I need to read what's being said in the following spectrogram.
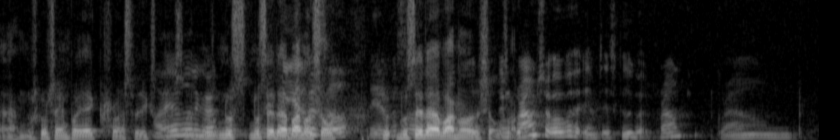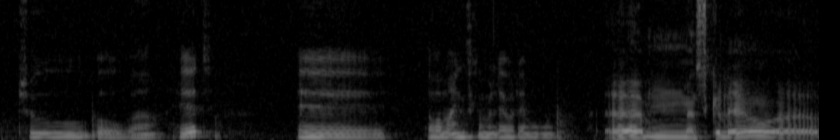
ja, nu skal du tænke på, at jeg er ikke CrossFit-ekspert, så nu, nu, nu sætter jeg bare noget sjovt. Nu, nu sætter jeg bare noget sjovt sammen. ground to overhead. Jamen, det er skide godt. Ground, ground to overhead. Øh, og hvor mange skal man lave dem over? Øhm, man skal lave... Øh,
